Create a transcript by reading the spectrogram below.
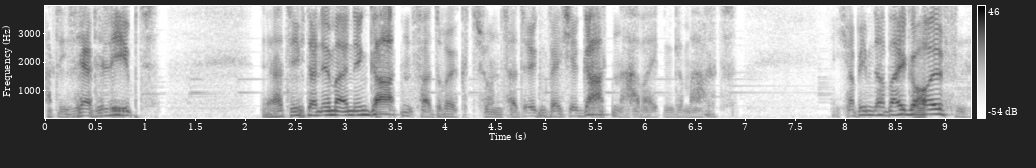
Hat sie sehr geliebt. Der hat sich dann immer in den Garten verdrückt und hat irgendwelche Gartenarbeiten gemacht. Ich habe ihm dabei geholfen.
